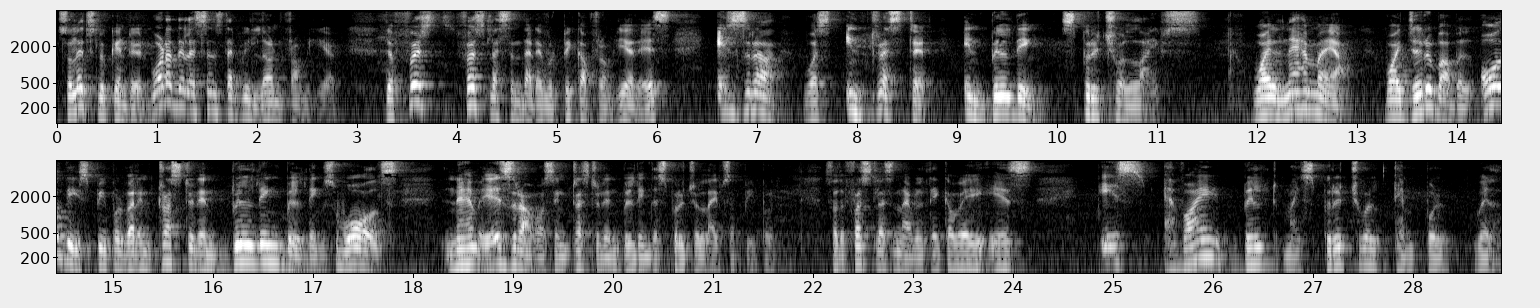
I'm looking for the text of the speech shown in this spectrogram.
So let's look into it. What are the lessons that we learn from here? The first first lesson that i would pick up from here is ezra was interested in building spiritual lives while Nehemiah, while Zerubbabel, all these people were interested in building buildings, walls. Nehemiah, Ezra was interested in building the spiritual lives of people. So the first lesson I will take away is, is have I built my spiritual temple well?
